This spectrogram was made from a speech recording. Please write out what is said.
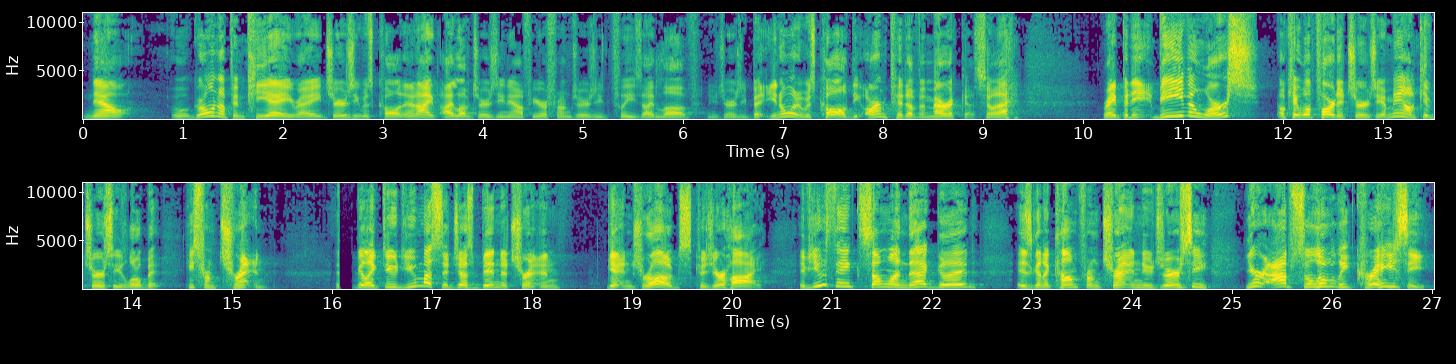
Now, growing up in PA, right, Jersey was called, and I, I love Jersey now. If you're from Jersey, please, I love New Jersey. But you know what it was called? The armpit of America. So that, right, but it'd be even worse. Okay, what part of Jersey? I mean, I'll give Jersey a little bit. He's from Trenton. It'd be like, dude, you must have just been to Trenton getting drugs because you're high. If you think someone that good is going to come from Trenton, New Jersey, you're absolutely crazy.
